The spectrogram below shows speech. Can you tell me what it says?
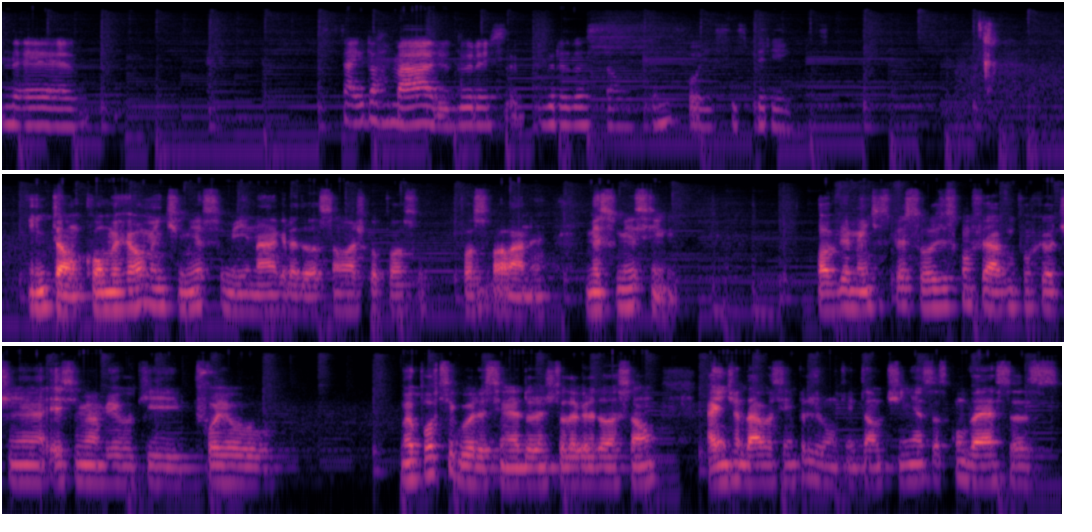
né, sair do armário durante a graduação? Como foi essa experiência? Então, como eu realmente me assumi na graduação, acho que eu posso, posso falar, né? Me assumi assim. Obviamente as pessoas desconfiavam porque eu tinha esse meu amigo que foi o meu porto seguro, assim, né? Durante toda a graduação, a gente andava sempre junto. Então tinha essas conversas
